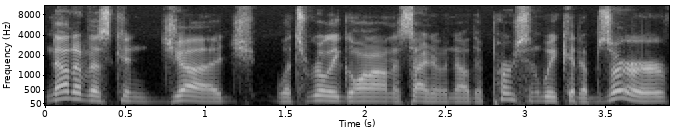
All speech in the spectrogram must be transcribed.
none of us can judge what's really going on inside of another person we could observe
